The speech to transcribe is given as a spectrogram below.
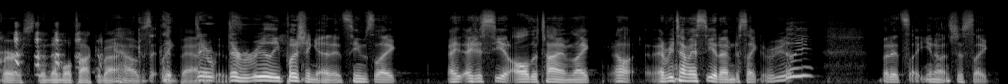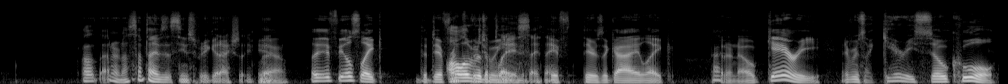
first, and then we'll talk about how good like bad they're it is. they're really pushing it. It seems like I, I just see it all the time. Like oh, every time I see it, I'm just like really, but it's like you know, it's just like well, I don't know. Sometimes it seems pretty good actually. But yeah, it feels like the difference All over the place, I think. if there's a guy like I don't know Gary, and everyone's like Gary's so cool,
